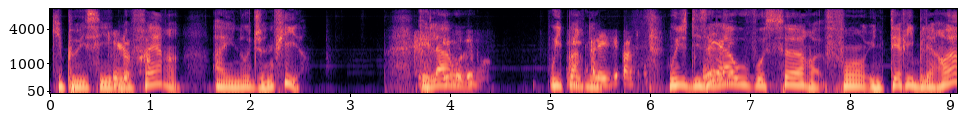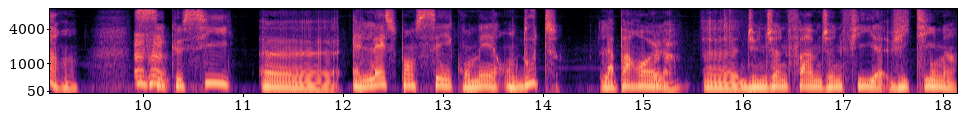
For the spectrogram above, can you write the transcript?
qu'il peut essayer Il de le faire à une autre jeune fille. Et là Et vous- où, et vous- oui, pardon. Oui, je disais Oui, là où vos sœurs font une terrible erreur, Mhm. c'est que si euh, elles laissent penser qu'on met en doute la parole euh, d'une jeune femme, jeune fille victime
